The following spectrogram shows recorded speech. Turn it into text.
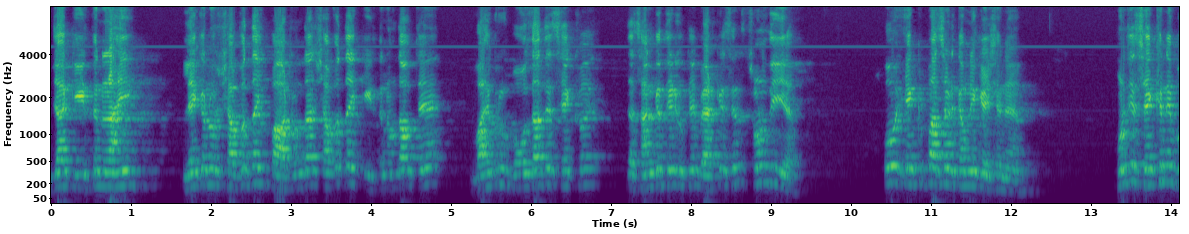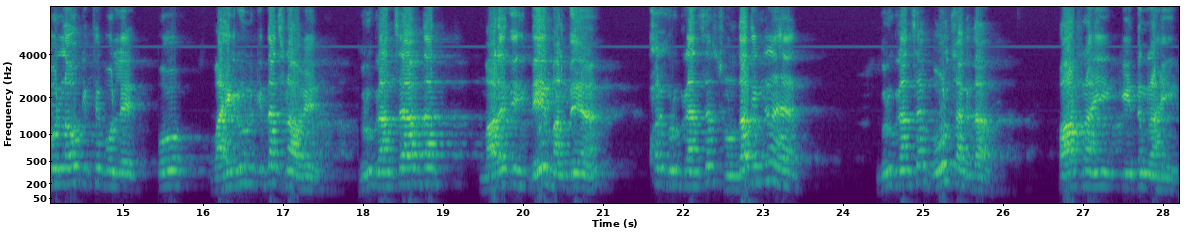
ਜਾਂ ਕੀਰਤਨ ਰਾਹੀਂ, ਲੇਕਿਨ ਉਹ ਸ਼ਬਦ ਦਾ ਹੀ ਪਾਠ ਹੁੰਦਾ, ਸ਼ਬਦ ਦਾ ਹੀ ਕੀਰਤਨ ਹੁੰਦਾ ਉੱਥੇ। ਵਾਹਿਗੁਰੂ ਬੋਲਦਾ ਤੇ ਸਿੱਖ ਜਾਂ ਸੰਗਤ ਜਿਹੜੀ ਉੱਥੇ ਬੈਠ ਕੇ ਸਿਰਫ ਸੁਣਦੀ ਹੈ ਉਹ ਇੱਕ ਪਾਸੜ ਕਮਿਊਨੀਕੇਸ਼ਨ ਹੈ ਹੁਣ ਜੇ ਸਿੱਖ ਨੇ ਬੋਲਣਾ ਉਹ ਕਿੱਥੇ ਬੋਲੇ? ਉਹ ਵਾਹਿਗੁਰੂ ਨੂੰ ਕਿੱਦਾਂ ਸੁਣਾਵੇ? ਗੁਰੂ ਗ੍ਰੰਥ ਸਾਹਿਬ ਦਾ ਮਹਾਰਾਜ ਦੀ ਦੇਹ ਮੰਨਦੇ ਆ, ਪਰ ਗੁਰੂ ਗ੍ਰੰਥ ਸਾਹਿਬ ਸੁਣਦਾ ਤਾਂ ਨਹੀਂ ਨਾ ਹੈ। ਗੁਰੂ ਗ੍ਰੰਥ ਸਾਹਿਬ ਬੋਲ ਸਕਦਾ, ਪਾਠ ਰਾਹੀਂ, ਕੀਰਤਨ ਰਾਹੀਂ,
